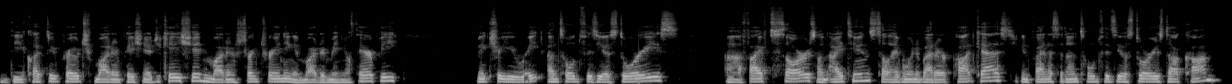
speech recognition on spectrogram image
the eclectic approach, modern patient education, modern strength training, and modern manual therapy. Make sure you rate Untold Physio Stories uh, five stars on iTunes. Tell everyone about our podcast. You can find us at untoldphysiostories.com.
